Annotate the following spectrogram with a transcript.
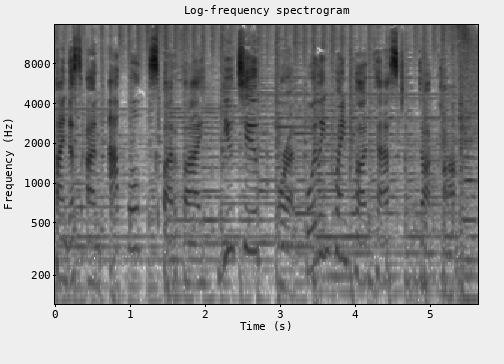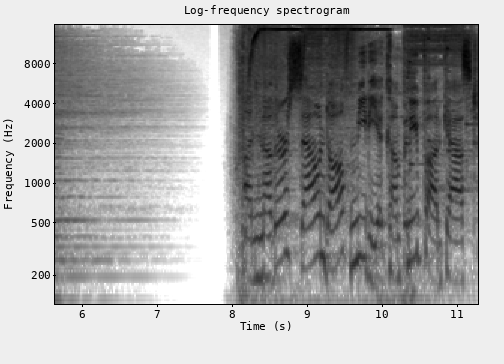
Find us on Apple, Spotify, YouTube, or at boilingpointpodcast.com. Another Sound Off Media Company podcast.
